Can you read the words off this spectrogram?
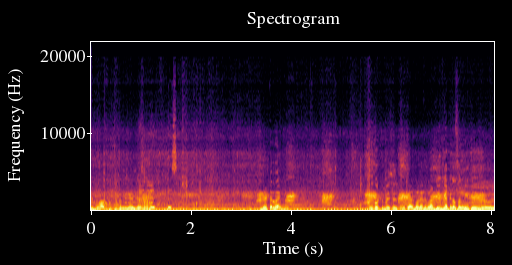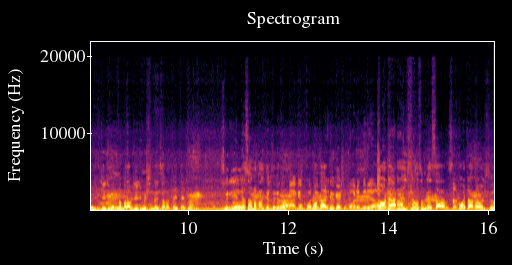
నువ్వు అక్కడ కూర్చుంటే మీరు ఏం చేస్తారు? లేదు సార్. లెటర్ రాయము హైకోర్టు మెసేజ్ అడ్వకేట్ కోసం మీకు జడ్జిమెంట్ నెంబర్ ఆఫ్ జడ్జిమెంట్స్ ఉన్నాయి సార్? అట్లయితే ఎట్లా? మీరు ఏం చేస్తారో మాకు తెలుసు కదా. ఒక అడ్వకేట్ కోర్టు ఆర్డర్ అవ్వాల్సిన అవసరం లేదు సార్. కోర్టు ఆర్డర్ అవ్వాల్సిన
